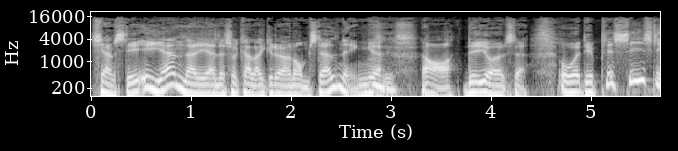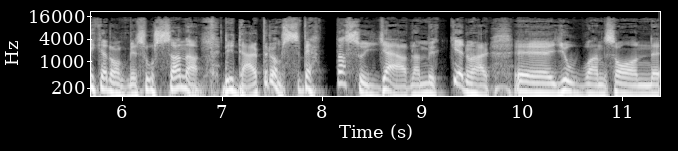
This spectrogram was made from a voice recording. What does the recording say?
Känns det igen när det gäller så kallad grön omställning? Ja, det gör det. Och det är precis likadant med sossarna. Det är därför de svettas så jävla mycket. De här eh, Johansson, eh,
